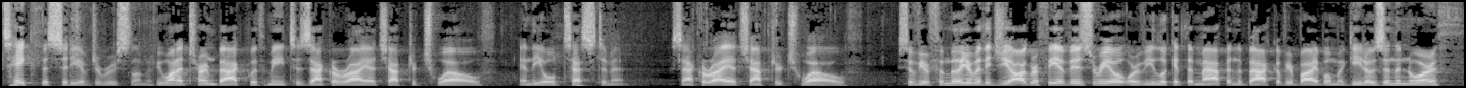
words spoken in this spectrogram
take the city of Jerusalem. If you want to turn back with me to Zechariah chapter 12 in the Old Testament. Zechariah chapter 12. So, if you're familiar with the geography of Israel, or if you look at the map in the back of your Bible, Megiddo's in the north.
